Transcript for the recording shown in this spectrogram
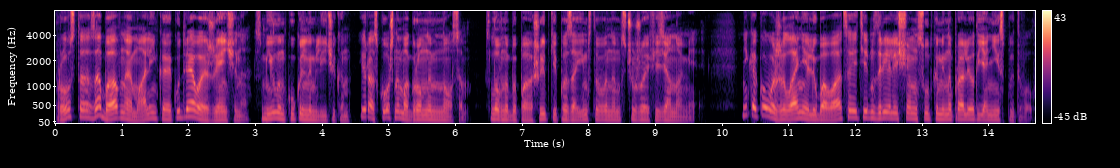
Просто забавная маленькая кудрявая женщина с милым кукольным личиком и роскошным огромным носом, словно бы по ошибке позаимствованным с чужой физиономией. Никакого желания любоваться этим зрелищем сутками напролет я не испытывал.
